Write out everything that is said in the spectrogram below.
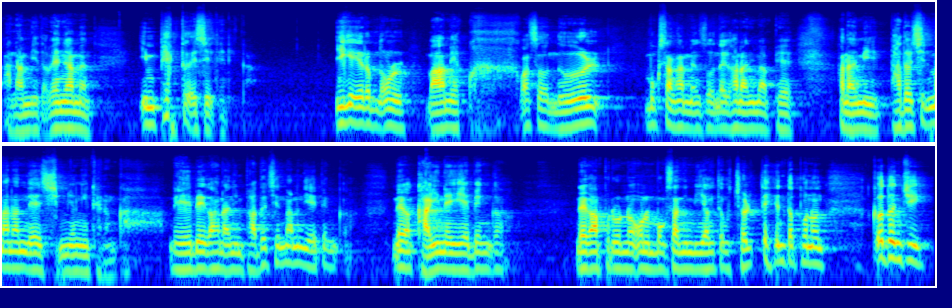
안 합니다. 왜냐하면 임팩트가 있어야 되니까. 이게 여러분 오늘 마음에 콱 와서 늘 묵상하면서 내가 하나님 앞에 하나님이 받으실 만한 내 심령이 되는가? 내 예배가 하나님 받으실 만한 예배인가? 내가 가인의 예배인가? 내가 앞으로는 오늘 목사님 이야기 듣고 절대 핸드폰은 끄든지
